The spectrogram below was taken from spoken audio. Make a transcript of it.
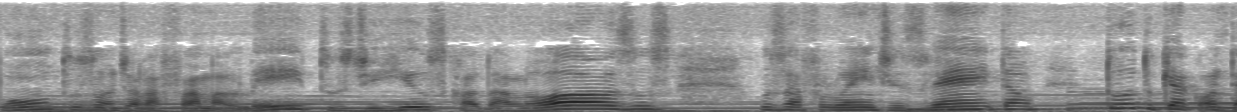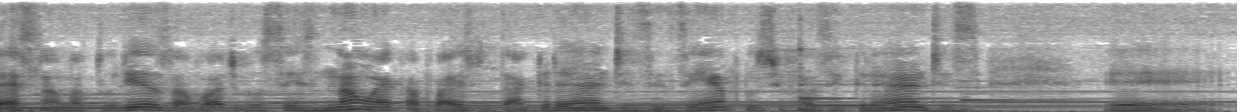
pontos onde ela forma leitos de rios caudalosos, os afluentes vêm. Então, tudo que acontece na natureza, a avó de vocês não é capaz de dar grandes exemplos, de fazer grandes. É,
